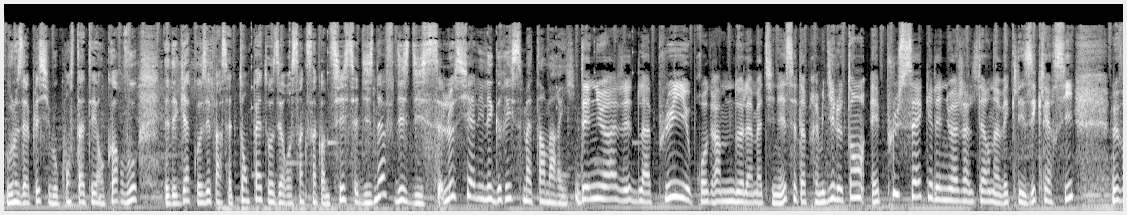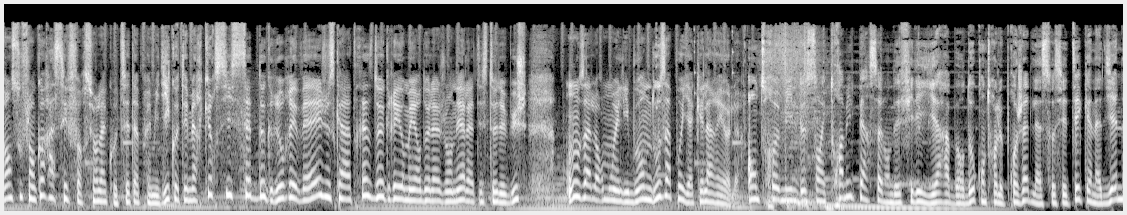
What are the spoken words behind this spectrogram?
Vous nous appelez si vous constatez encore vous des dégâts causés par cette tempête au 05 56 et 19 10 10. Le ciel, il est gris ce matin, Marie. Des nuages et de la pluie au programme de la matinée. Cet après-midi, le temps est plus sec et les nuages alternent avec les éclaircies. Le vent souffle encore assez fort sur la côte cet après-midi. Côté Mercure, 6-7 degrés au réveil, jusqu'à 13 degrés au meilleur de la journée à la Teste de Bûche. 11 à Lormont et Libourne, 12 à Pauillac et la Réole. Entre 1200 et 3000 personnes ont défilé hier à Bordeaux contre le projet de la société canadienne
